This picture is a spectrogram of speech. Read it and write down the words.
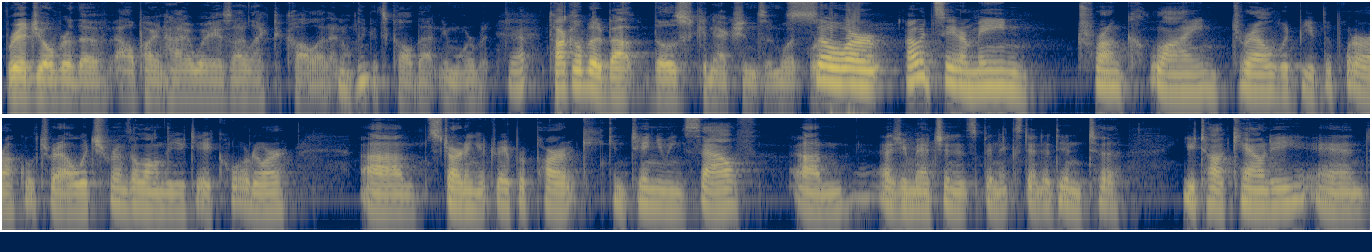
Bridge over the Alpine Highway, as I like to call it. I don't think it's called that anymore, but Mm-hmm. Yep. talk a little bit about those connections and what. So our, I would say our main trunk line trail would be the Port Rockwell Trail, which runs along the UTA corridor, um, starting at Draper Park, continuing south. Um, as you mentioned, it's been extended into Utah County and,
